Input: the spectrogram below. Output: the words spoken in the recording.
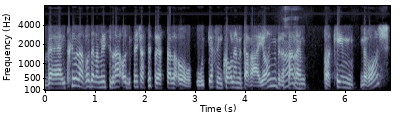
והתחילו לעבוד על המיני סדרה עוד לפני שהספר יצא לאור. הוא הצליח למכור להם את הרעיון ונתן להם פרקים מראש.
